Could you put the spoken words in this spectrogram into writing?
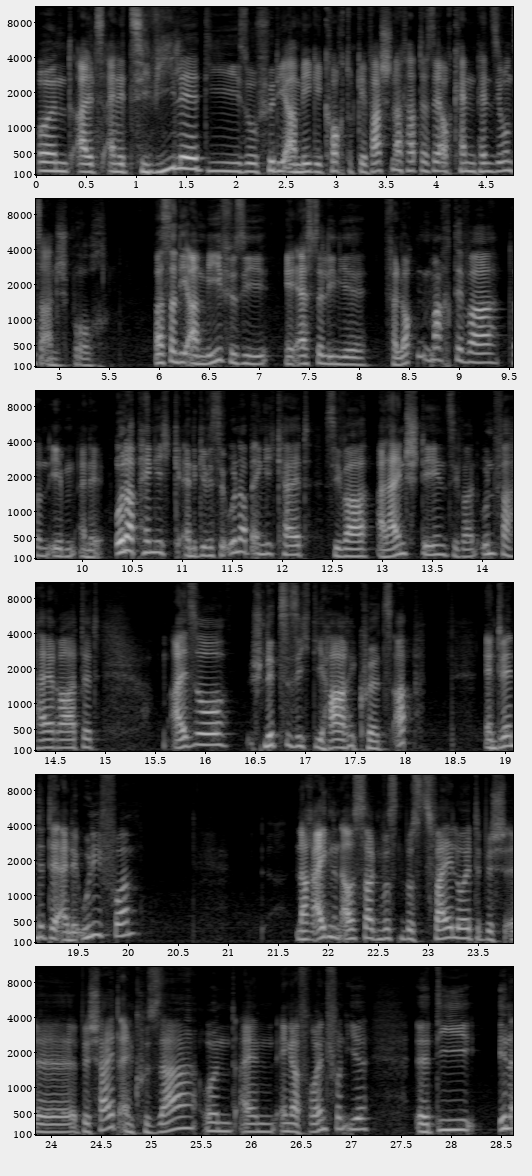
Und als eine Zivile, die so für die Armee gekocht und gewaschen hat, hatte sie auch keinen Pensionsanspruch. Was dann die Armee für sie in erster Linie verlockend machte, war dann eben eine, Unabhängig eine gewisse Unabhängigkeit. Sie war alleinstehend, sie war unverheiratet. Also schnitt sie sich die Haare kurz ab, entwendete eine Uniform. Nach eigenen Aussagen wussten bloß zwei Leute äh, Bescheid, ein Cousin und ein enger Freund von ihr, äh, die, in,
